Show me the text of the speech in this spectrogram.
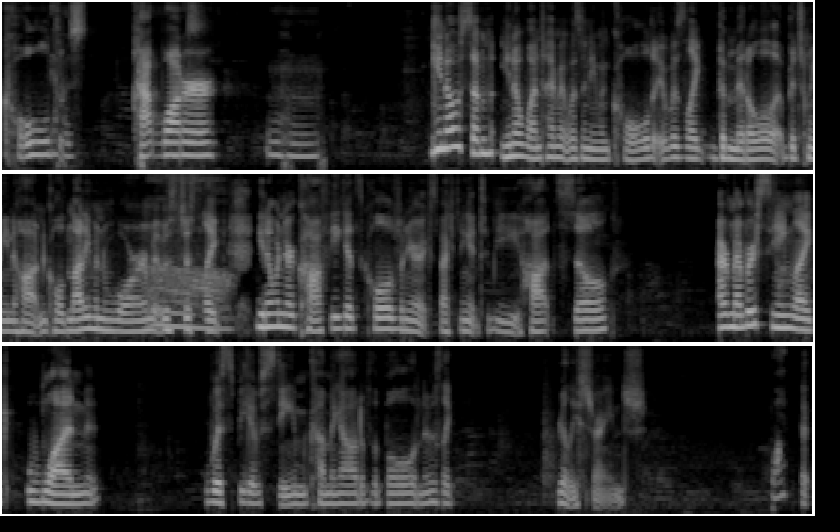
cold It was tap cold. water. hmm You know, some. You know, one time it wasn't even cold; it was like the middle between hot and cold, not even warm. It was just like you know when your coffee gets cold when you're expecting it to be hot still. I remember seeing like one wispy of steam coming out of the bowl, and it was like really strange. What? It-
